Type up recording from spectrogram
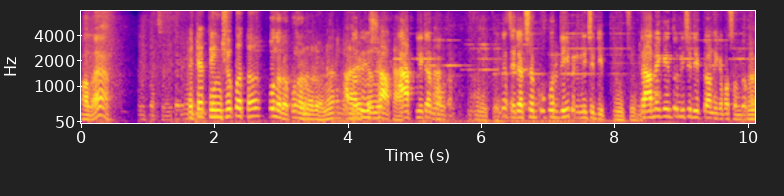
ভালো হ্যাঁ? এটা তিনশো কত? পনেরো পনেরো। না? এটা। আট লিটার বলতাম ঠিক আছে এটা হচ্ছে উপর ডিপ এটা নিচে ডিপ গ্রামে কিন্তু নিচে ডিপটা অনেকে পছন্দ করে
